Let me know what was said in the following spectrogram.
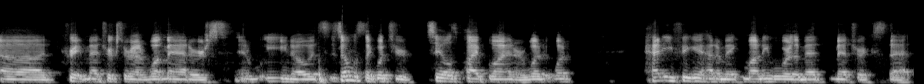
uh, create metrics around what matters, and you know, it's it's almost like what's your sales pipeline or what what how do you figure out how to make money? What are the met- metrics that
